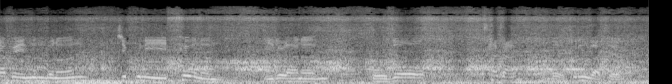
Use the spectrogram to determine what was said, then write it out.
지프니 앞에 있는 분은 지프니 태우는 일을 하는 보조 차장 뭐 그런 것 같아요.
